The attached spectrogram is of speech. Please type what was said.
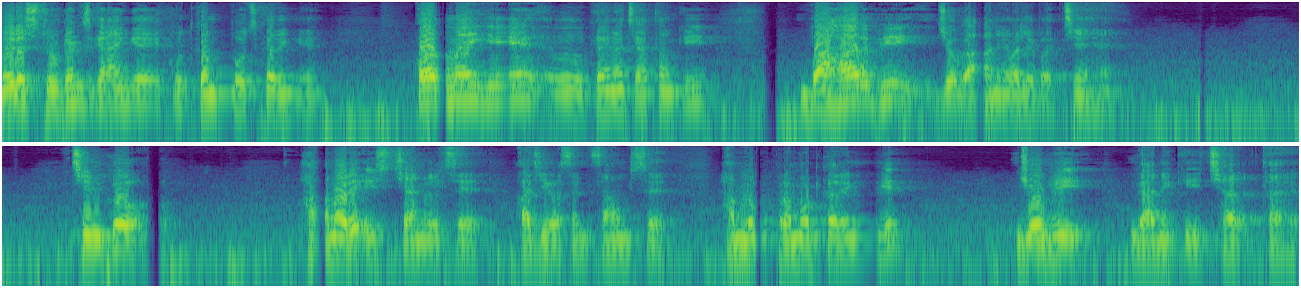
मेरे स्टूडेंट्स गाएँगे, खुद कंपोज करेंगे। और मैं ये कहना चाहता हूँ कि बाहर भी जो गाने वाले बच्चे हैं जिनको हमारे इस चैनल से आजीवसन साउंड से हम लोग प्रमोट करेंगे, जो भी गाने की इच्छा रखता है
